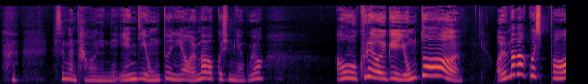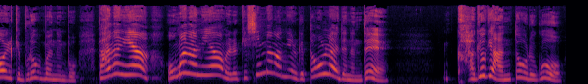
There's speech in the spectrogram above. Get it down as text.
순간 당황했네. 옌디 용돈이요? 얼마 받고 싶냐고요? 아우, 그래요. 이게 용돈, 얼마 받고 싶어? 이렇게 물어보면은 뭐, 만 원이야! 오만 원이야! 막 이렇게 십만 원이야! 이렇게 떠올라야 되는데, 가격이 안 떠오르고,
